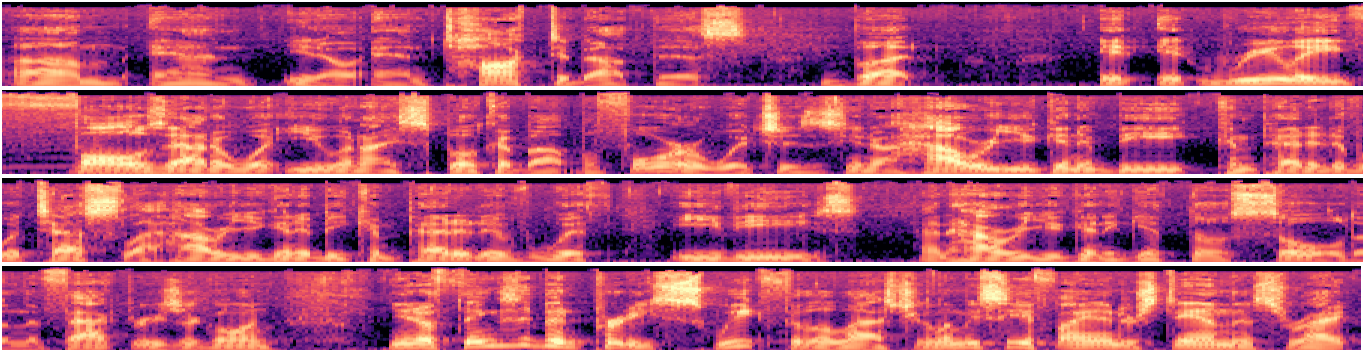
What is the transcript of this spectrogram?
um, and you know and talked about this, but it, it really falls out of what you and I spoke about before, which is, you know, how are you going to be competitive with Tesla? How are you going to be competitive with EVs? And how are you going to get those sold? And the factories are going, you know, things have been pretty sweet for the last year. Let me see if I understand this right.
